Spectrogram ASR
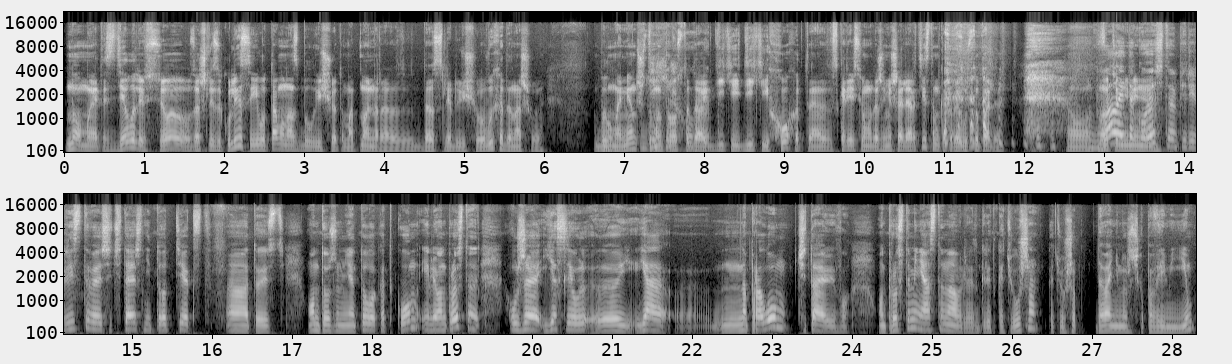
Но мы это сделали, все, зашли за кулисы, и вот там у нас был еще там от номера до следующего выхода нашего был момент, что дикий мы просто, хохот. да, дикий, дикий хохот. Э, скорее всего, мы даже мешали артистам, которые выступали. Бывало и такое, что перелистываешь и читаешь не тот текст. А, то есть он тоже мне то локотком, или он просто уже, если э, я э, на пролом читаю его, он просто меня останавливает. Говорит, Катюша, Катюша, давай немножечко повременим.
